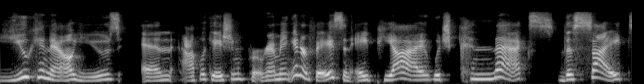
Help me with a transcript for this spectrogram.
you can now use an application programming interface, an API, which connects the site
